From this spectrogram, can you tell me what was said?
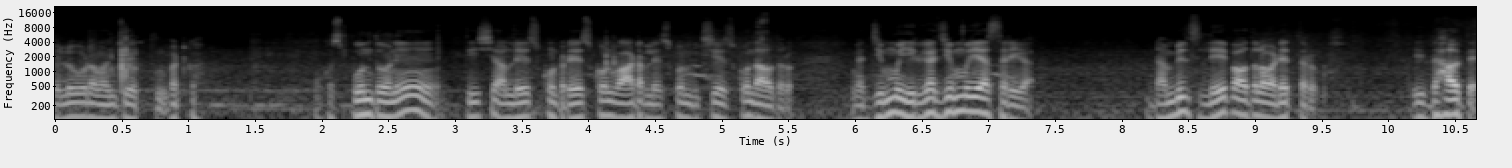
స్మెల్ కూడా మంచిగా వస్తుంది. పట్టుకో. ఒక స్పూన్తోని తీసి వాళ్ళు వేసుకుంటారు. వేసుకొని వాటర్లో వేసుకొని మిక్స్ చేసుకొని తాగుతారు. ఇంకా జిమ్ ఇరుగా జిమ్ చేస్తారు ఇక. డంబిల్స్ లేపి అవతల పడేస్తారు. ఇది తాగితే.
